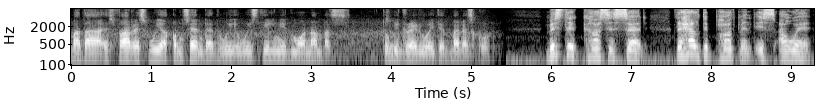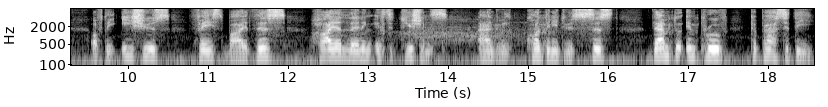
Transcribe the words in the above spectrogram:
But uh, as far as we are concerned, that we, we still need more numbers to be graduated by the school. Mr. Kase said the health department is aware of the issues faced by this higher learning institutions and will continue to assist them to improve capacity.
